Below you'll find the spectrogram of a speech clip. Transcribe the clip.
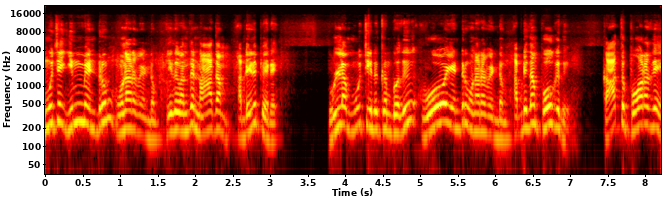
மூச்சை இம் என்றும் உணர வேண்டும். இது வந்து நாதம் அப்படின்னு பேரு. உள்ள மூச்சு இழுக்கும்போது ஓ என்று உணர வேண்டும். அப்படிதான் போகுது. காத்து போறதே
